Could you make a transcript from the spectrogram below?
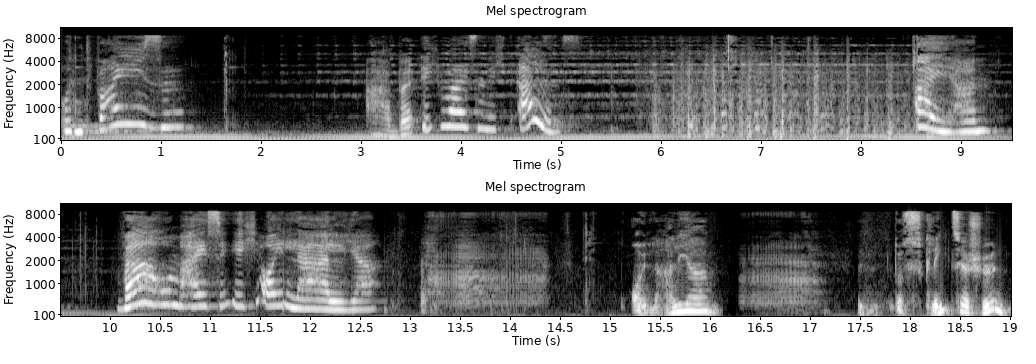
und weise. Aber ich weiß nicht alles. Eihan, warum heiße ich Eulalia? Eulalia? Das klingt sehr schön.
